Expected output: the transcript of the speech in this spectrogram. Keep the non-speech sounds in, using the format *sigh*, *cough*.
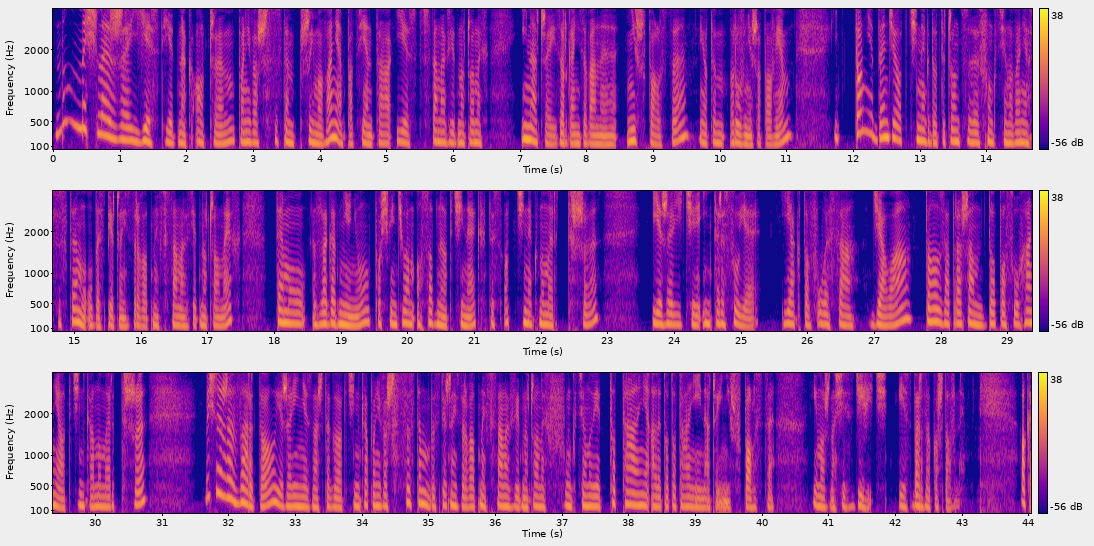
No, myślę, że jest jednak o czym, ponieważ system przyjmowania pacjenta jest w Stanach Zjednoczonych inaczej zorganizowany niż w Polsce i o tym również opowiem. I to nie będzie odcinek dotyczący funkcjonowania systemu ubezpieczeń zdrowotnych w Stanach Zjednoczonych. Temu zagadnieniu poświęciłam osobny odcinek. To jest odcinek numer 3. Jeżeli Cię interesuje, jak to w USA działa, to zapraszam do posłuchania odcinka numer 3. Myślę, że warto, jeżeli nie znasz tego odcinka, ponieważ system ubezpieczeń zdrowotnych w Stanach Zjednoczonych funkcjonuje totalnie, ale to totalnie inaczej niż w Polsce i można się zdziwić. Jest bardzo kosztowny. Ok,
